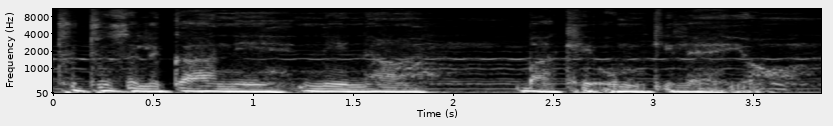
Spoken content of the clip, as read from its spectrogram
thuthuzelekani nina bakhe umkileyo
